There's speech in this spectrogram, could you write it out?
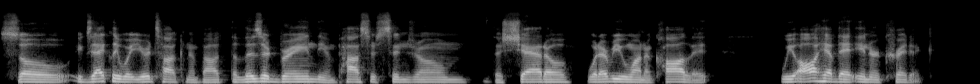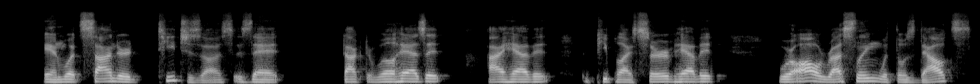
So exactly what you're talking about, the lizard brain, the imposter syndrome, the shadow, whatever you want to call it, we all have that inner critic. And what Sonder teaches us is that Dr. Will has it, I have it, the people I serve have it. We're all wrestling with those doubts.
